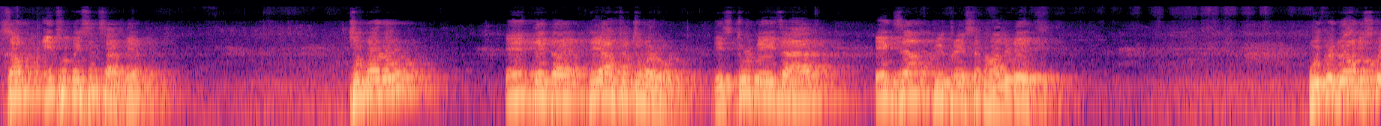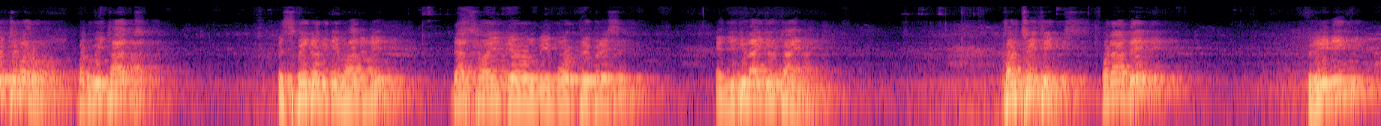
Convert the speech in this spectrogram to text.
Some informations are there. Tomorrow and the day after tomorrow. These two days are exam preparation holidays. We could run school tomorrow, but we thought it's better to give holiday. That's why there will be more preparation and utilize your time. For three things. What are they? Reading,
